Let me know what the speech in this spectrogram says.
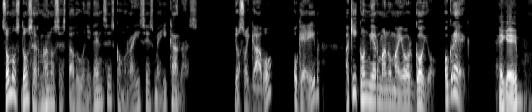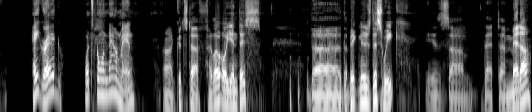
Somos dos hermanos estadounidenses con raíces mexicanas. Yo soy Gabo, o Gabe, aquí con mi hermano mayor Goyo, o Greg. Hey, Gabe. Hey, Greg. What's going down, man? Ah, good stuff. Hello, oyentes. the the big news this week is um, that uh, Meta,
